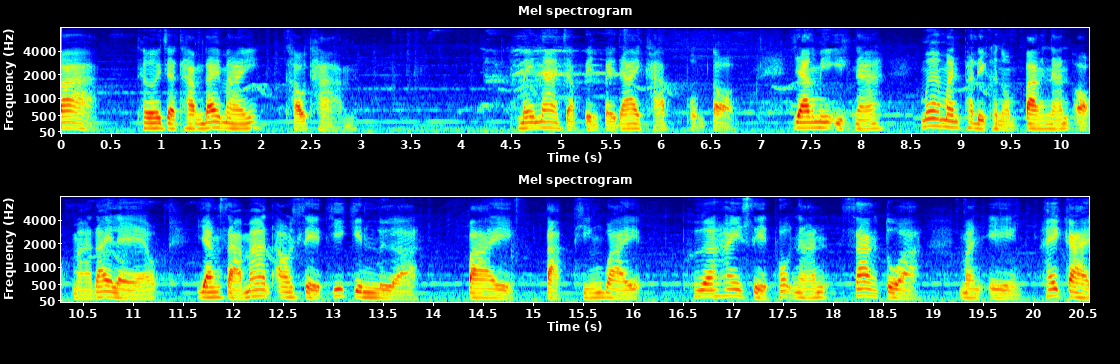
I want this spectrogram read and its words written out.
ว่า เธอจะทำได้ไหม เขาถาม ไม่น่าจะเป็นไปได้ครับ ผมตอบ ยังมีอีกนะ เมื่อมันผลิตขนมปังนั้นออกมาได้แล้ว ยังสามารถเอาเศษที่กินเหลือ ไปตักทิ้งไว้ เพื่อให้เศษพวกนั้นสร้างตัวมันเองให้กลาย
